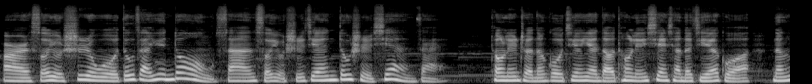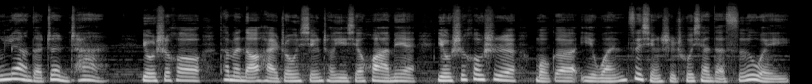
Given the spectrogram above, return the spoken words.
二、所有事物都在运动；三、所有时间都是现在。通灵者能够惊艳到通灵现象的结果，能量的震颤。有时候，他们脑海中形成一些画面；有时候是某个以文字形式出现的思维。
